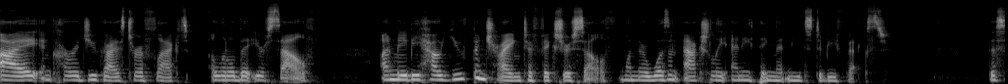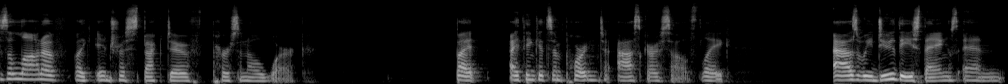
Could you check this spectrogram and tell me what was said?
I encourage you guys to reflect a little bit yourself on maybe how you've been trying to fix yourself when there wasn't actually anything that needs to be fixed. This is a lot of like introspective personal work. But I think it's important to ask ourselves like as we do these things, and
